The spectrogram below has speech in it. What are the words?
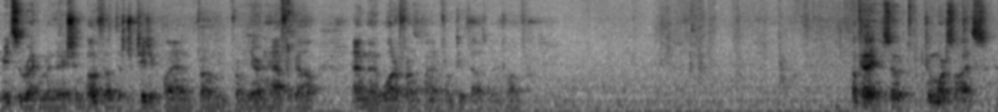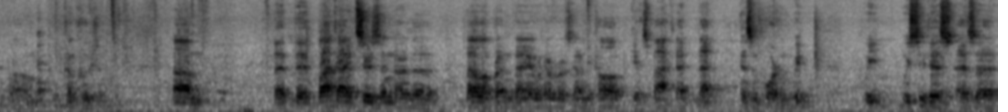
meets the recommendation both of the strategic plan from, from a year and a half ago and the waterfront plan from 2012. Okay, so two more slides. Um, Conclusion. Um, The, the black-eyed Susan, or the Belle of Breton Bay, or whatever it's going to be called, gives back. That, that is important. We, we, we see this as a,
